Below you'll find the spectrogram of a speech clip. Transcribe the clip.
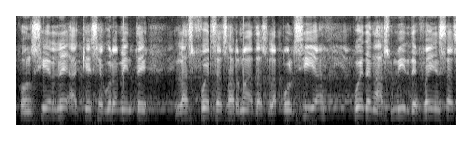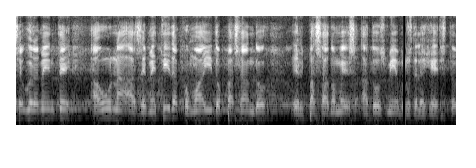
concierne a que seguramente las Fuerzas Armadas, la policía, puedan asumir defensa seguramente a una arremetida como ha ido pasando el pasado mes a dos miembros del ejército.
